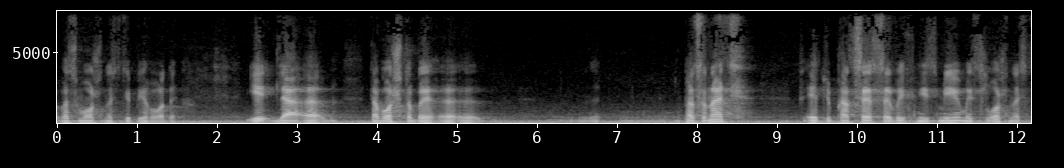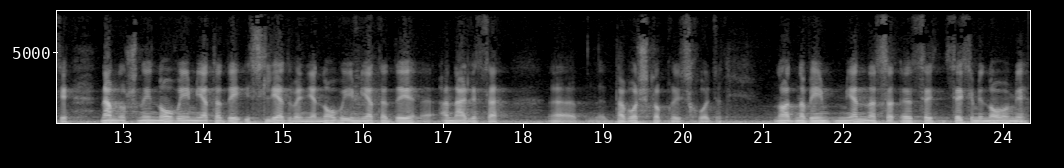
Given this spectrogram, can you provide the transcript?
возможности природы. И для э, того, чтобы э, э познать эти процессы в их неизмеримой сложности, Нам нужны новые методы исследования, новые методы э, анализа э, того, что происходит. Но одновременно с, э, этими новыми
